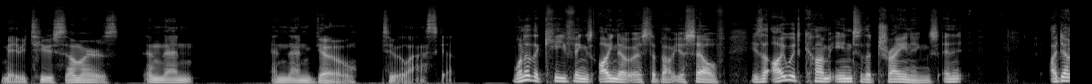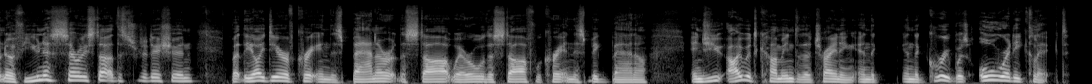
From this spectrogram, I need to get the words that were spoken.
maybe two summers and then and then go to Alaska. One of the key things I noticed about yourself is that I would come into the trainings and I don't know if you necessarily started this tradition, but the idea of creating this banner at the start where all the staff were creating this big banner and you I would come into the training and the and the group was already clicked.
